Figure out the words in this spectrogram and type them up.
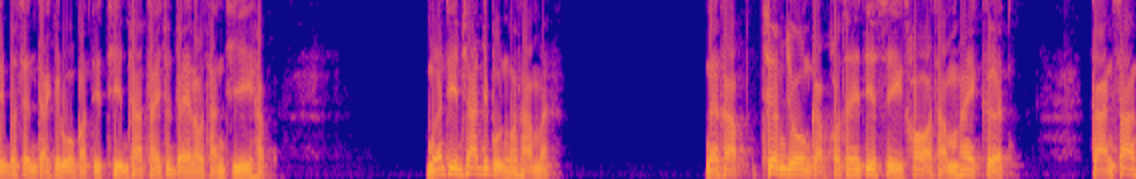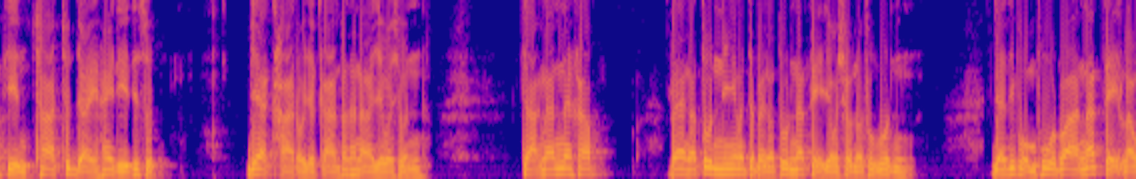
80%จากยุโรปมาติดทีมชาติไทยชุดใหญ่เราทันทีครับ เหมือนทีมชาติญี่ปุ่นเขาทำอะ นะครับ เชื่อมโยงกับ continuity 4ข้อทำให้เกิดการสร้างทีมชาติชุดใหญ่ให้ดีที่สุด แยกขาดออกจากการพัฒนาเยาวชน จากนั้นนะครับ แรงกระตุ้นนี้มันจะไปกระตุ้นนักเตะเยาวชนทุกรุ่น อย่างที่ผมพูดว่านักเตะเหล่า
